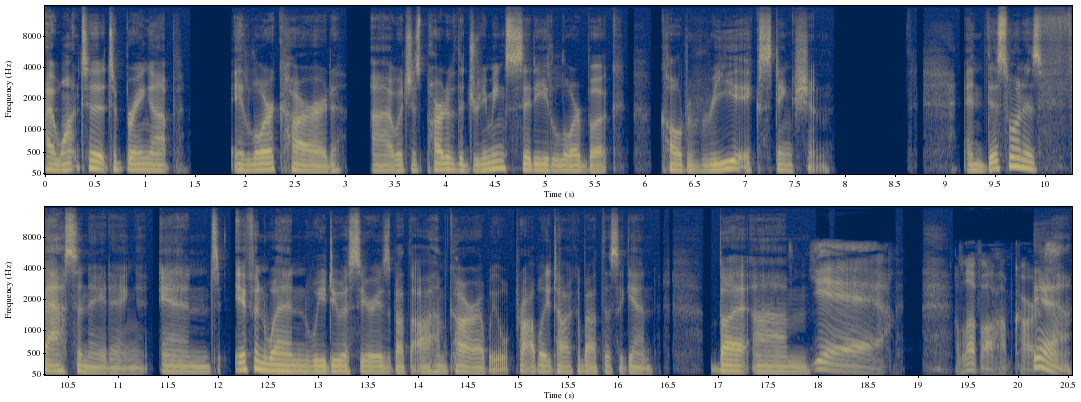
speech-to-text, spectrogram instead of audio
I want to to bring up a lore card, uh, which is part of the Dreaming City lore book called Re-Extinction. And this one is fascinating. And if and when we do a series about the Ahamkara, we will probably talk about this again. But um, yeah i love ahamkaras yeah.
